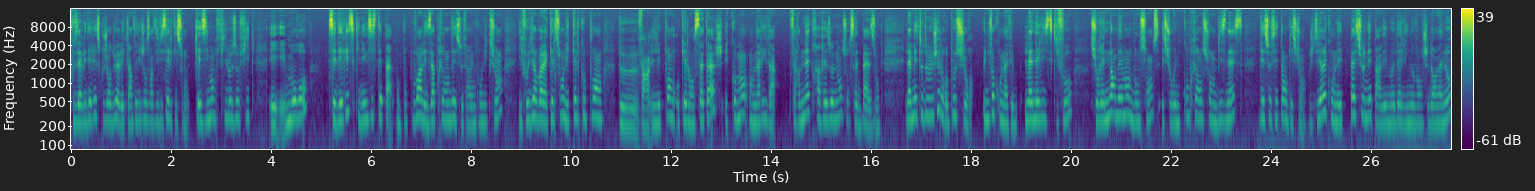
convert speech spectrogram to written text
Vous avez des risques aujourd'hui avec l'intelligence artificielle qui sont quasiment philosophiques et moraux c'est des risques qui n'existaient pas. Donc pour pouvoir les appréhender et se faire une conviction, il faut dire voilà quels sont les quelques points de, enfin les points auxquels on s'attache et comment on arrive à faire naître un raisonnement sur cette base. Donc la méthodologie elle repose sur une fois qu'on a fait l'analyse qu'il faut, sur énormément de bon sens et sur une compréhension business des sociétés en question. Je dirais qu'on est passionné par les modèles innovants chez Dornano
